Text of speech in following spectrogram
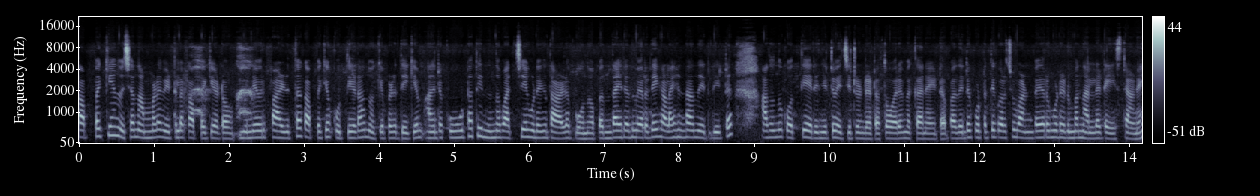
കപ്പയ്ക്ക എന്ന് വെച്ചാൽ നമ്മുടെ വീട്ടിലെ കപ്പയ്ക്ക കേട്ടോ മുന്നേ ഒരു പഴുത്ത കപ്പയ്ക്ക കുത്തിയിടാൻ നോക്കിയപ്പോഴത്തേക്കും അതിന്റെ കൂട്ടത്തിൽ നിന്ന് പച്ചയും കൂടെ അങ്ങ് താഴെ പോകുന്നു അപ്പോൾ എന്തായാലും അത് വെറുതെ കളയണ്ടെന്ന് എഴുതിയിട്ട് അതൊന്ന് കൊത്തി അരിഞ്ഞിട്ട് വെച്ചിട്ടുണ്ട് കേട്ടോ തോരൻ വെക്കാനായിട്ട്. അപ്പോൾ അതിന്റെ കൂട്ടത്തിൽ കുറച്ച് വൺ വൺപയറും കൂടി ഇടുമ്പോൾ നല്ല ടേസ്റ്റാണേ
